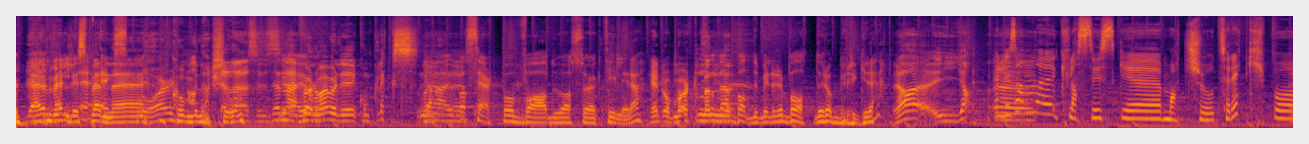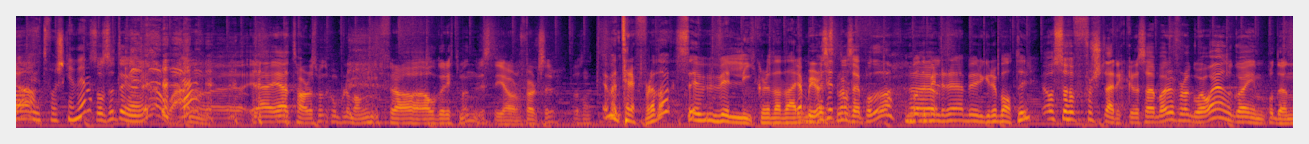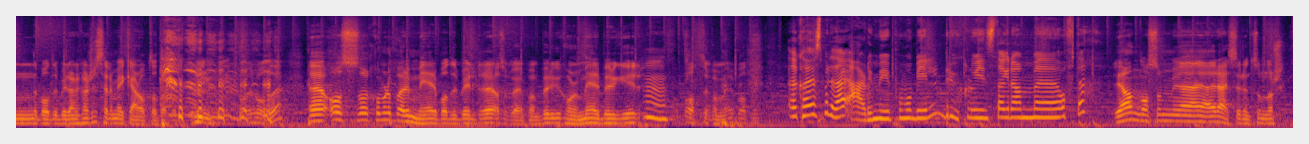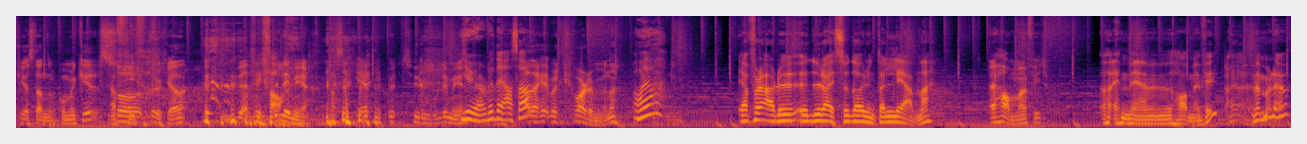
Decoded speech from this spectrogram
Det er en veldig spennende Explore. kombinasjon. Jeg, Den er jeg jo- føler meg veldig kompleks. Den er jo basert på hva du har søkt tidligere. Helt åpenbart, Så det er bodybuildere, båter og burgere. ja, ja. Veldig eh, sånn eh, klassisk eh, macho-trekk på Ja. utforsken din. Sånn sett tenker jeg, wow. jeg, jeg tar det som et kompliment fra algoritmen, hvis de har noen følelser. og. Ja, Men treffer det, da? Så liker du det der? Jeg blir jo sittende og se på det, da. Bodybuildere, burgere, båter. Eh, Og så forsterker det seg bare, for da går jeg, nå går jeg inn på den bodybuilderen, kanskje, selv om jeg ikke er opptatt av det. overhodet. Eh, Og så kommer det bare mer bodybuildere, og så går jeg på en burger, kommer det mer burger, og båter kommer mer båter. Eh, Kan jeg spørre deg, Er du mye på mobilen? Bruker du Instagram ofte? Ja, nå som jeg, reiser rundt som norsk standup-komiker, så bruker jeg det veldig mye. Altså, helt utrolig mye. Gjør du det, altså? Ja, det er bare kvalmende. Oh, ja. Ja, for er du, du reiser jo da rundt alene. Jeg har med meg en fyr. Ja, Med, ha med en fyr? Ja, ja, ja. Hvem er det?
